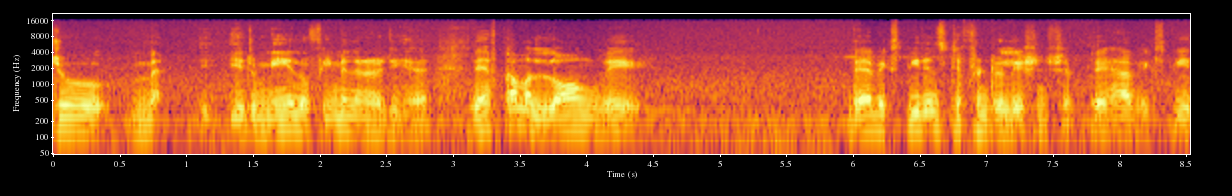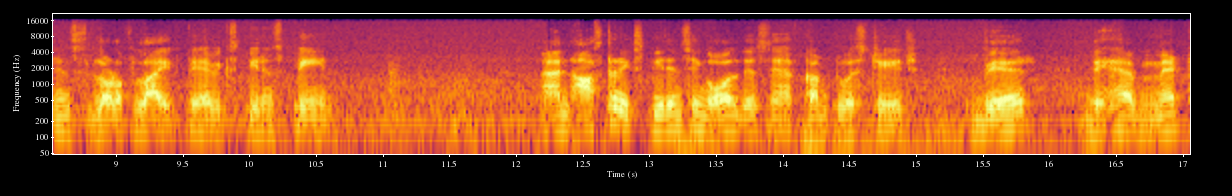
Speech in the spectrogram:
जो ये जो मेल और फीमेल एनर्जी है they have come a long way they have experience different relationship they have experience lord of life they have experience pain and after experiencing all this they have come to a stage where they have met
